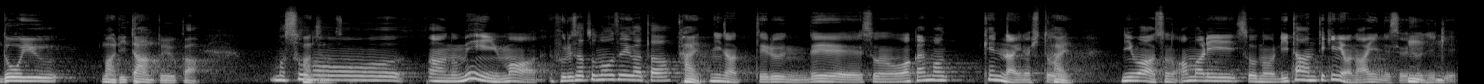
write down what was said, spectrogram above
どういう、まあ、リターンというかまあ、そのあのメインまあふるさと納税型になってるんで、はい、その和歌山県内の人にはそのあんまりそのリターン的にはないんですよ正直。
